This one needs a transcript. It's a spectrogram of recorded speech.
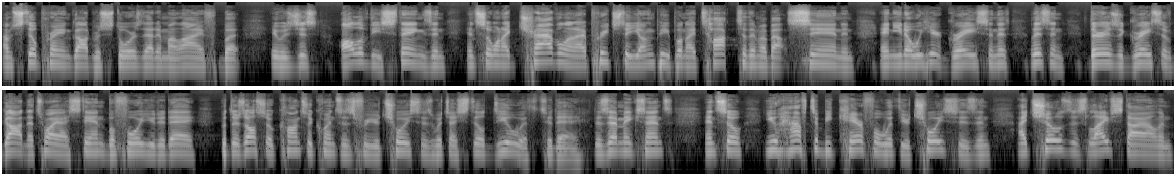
I'm still praying God restores that in my life, but it was just all of these things. And, and so when I travel and I preach to young people and I talk to them about sin and, and you know, we hear grace and this, listen, there is a grace of God. That's why I stand before you today. But there's also consequences for your choices, which I still deal with today. Does that make sense? And so you have to be careful with your choices. And I chose this lifestyle and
